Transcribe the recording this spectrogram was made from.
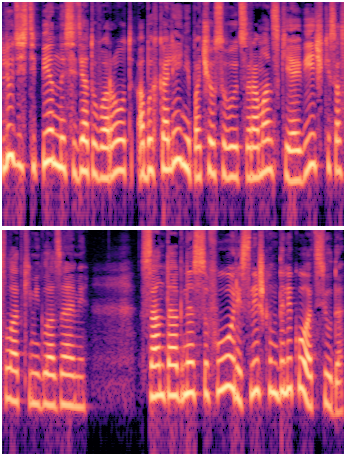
Люди степенно сидят у ворот, об их колени почесываются романские овечки со сладкими глазами – Санта-Агнесса-Фуори слишком далеко отсюда.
